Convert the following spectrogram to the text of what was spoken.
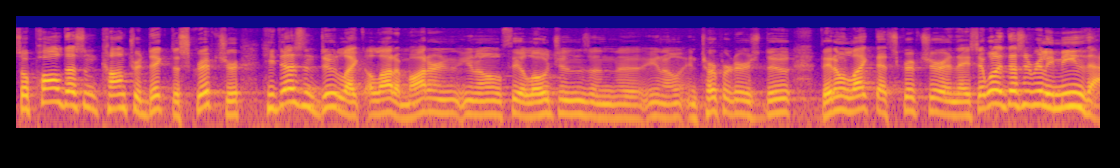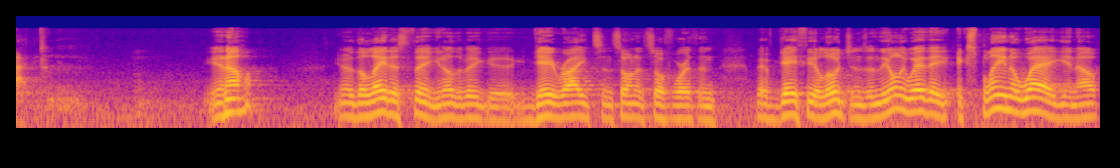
So Paul doesn't contradict the scripture. He doesn't do like a lot of modern you know, theologians and uh, you know, interpreters do. They don't like that scripture and they say, well, it doesn't really mean that. You know? You know, the latest thing, you know, the big uh, gay rights and so on and so forth. And we have gay theologians, and the only way they explain away, you know,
